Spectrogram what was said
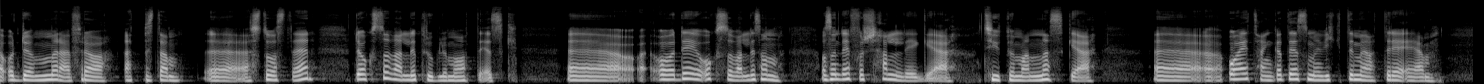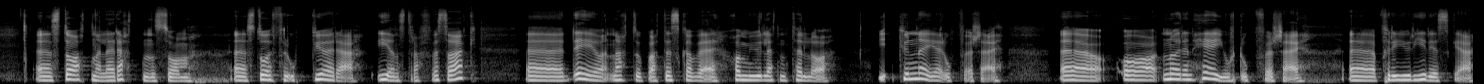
og dømme dem fra et bestemt eh, ståsted, det er også veldig problematisk. Eh, og det er jo også veldig sånn Altså, det er forskjellige typer mennesker. Eh, og jeg tenker at det som er viktig med at det er eh, staten eller retten som eh, står for oppgjøret i en straffesak, det er jo nettopp at det skal være, ha muligheten til å kunne gjøre opp for seg. og når en har gjort opp for seg på det juridiske,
